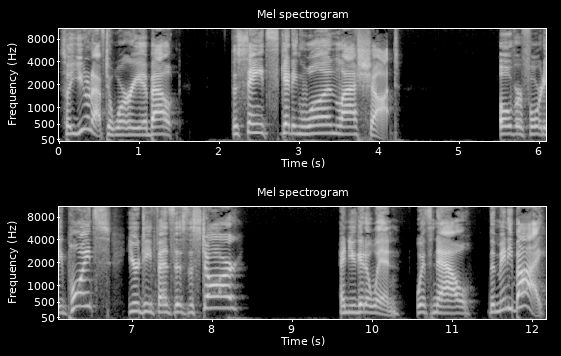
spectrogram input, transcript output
So you don't have to worry about the Saints getting one last shot over 40 points. Your defense is the star, and you get a win with now the mini buy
